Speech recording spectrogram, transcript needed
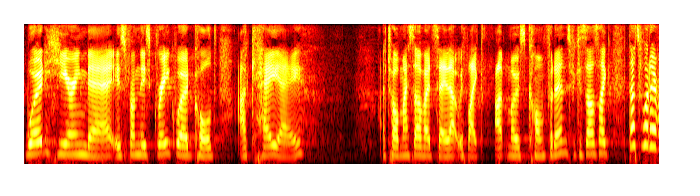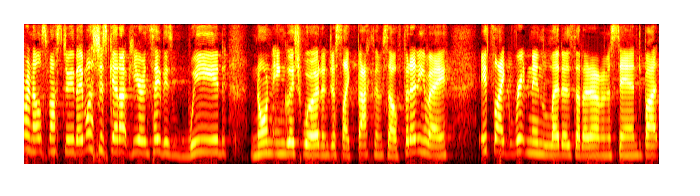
word hearing there is from this Greek word called archae. I told myself I'd say that with like utmost confidence because I was like, that's what everyone else must do. They must just get up here and say this weird non English word and just like back themselves. But anyway, it's like written in letters that I don't understand. But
